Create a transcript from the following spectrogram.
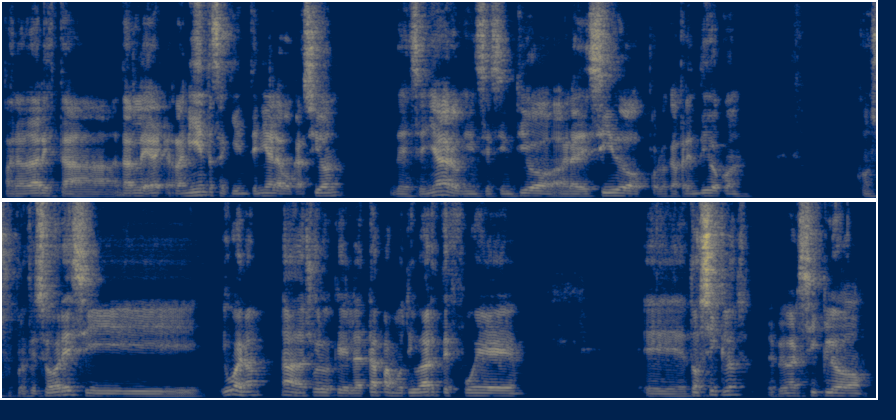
para dar esta, darle herramientas a quien tenía la vocación de enseñar o quien se sintió agradecido por lo que aprendió con, con sus profesores y, bueno, nada, yo creo que la etapa Motivarte fue eh, dos ciclos. El primer ciclo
